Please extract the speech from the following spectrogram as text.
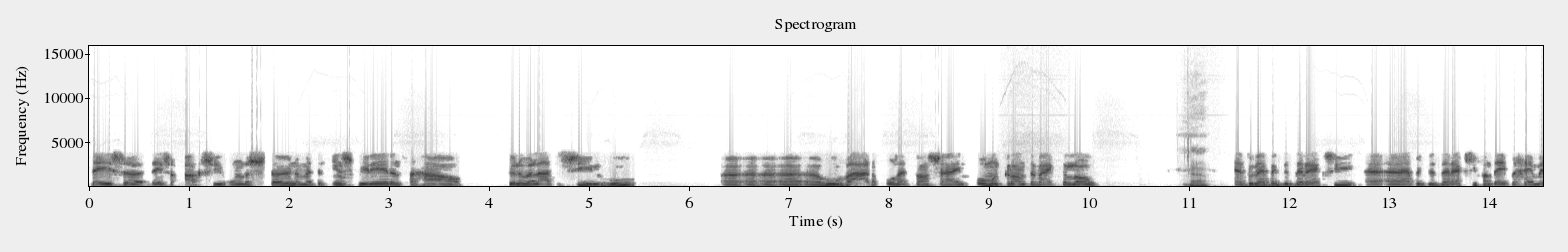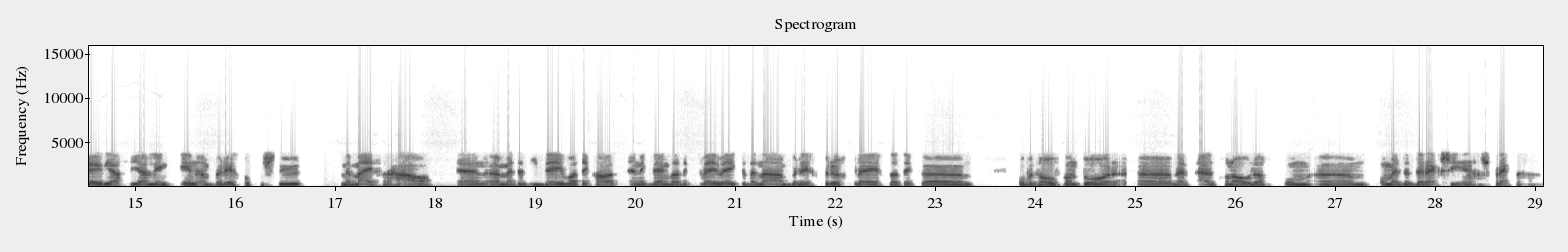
deze, deze actie ondersteunen met een inspirerend verhaal, kunnen we laten zien hoe hoe waardevol het kan zijn om een krantenwijk te lopen. Ja. En toen heb ik de directie, eh, eh, heb ik de directie van DPG Media via LinkedIn een bericht opgestuurd met mijn verhaal en eh, met het idee wat ik had. En ik denk dat ik twee weken daarna een bericht terugkreeg dat ik eh, op het hoofdkantoor werd uitgenodigd om, eh, om met de directie in gesprek te gaan.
